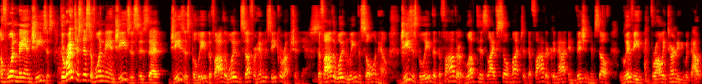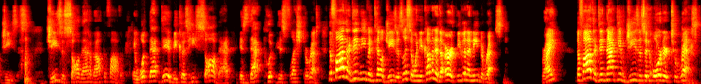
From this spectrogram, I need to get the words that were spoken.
of one man Jesus. The righteousness of one man Jesus is that Jesus believed the Father wouldn't suffer him to see corruption. Yes. The Father wouldn't leave his soul in hell. Jesus believed that the Father loved his life so much that the Father could not envision himself living for all eternity without Jesus. Jesus saw that about the Father. And what that did, because he saw that, is that put his flesh to rest. The Father didn't even tell Jesus, listen, when you come into the earth, you're going to need to rest. Right? The Father did not give Jesus an order to rest.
